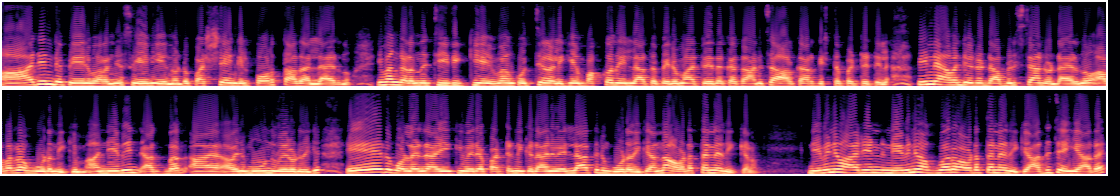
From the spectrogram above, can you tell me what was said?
ആര്യന്റെ പേര് പറഞ്ഞ് സേവ് ചെയ്യുന്നുണ്ട്. പക്ഷേ എങ്കിൽ പുറത്ത് അതല്ലായിരുന്നു. ഇവൻ കിടന്ന് ചിരിക്കുകയും ഇവൻ കൊച്ചു കളിക്കുകയും പക്വതയില്ലാത്ത പെരുമാറ്റം ഇതൊക്കെ കാണിച്ച് ആൾക്കാർക്ക് ഇഷ്ടപ്പെട്ടിട്ടില്ല. പിന്നെ അവന്റെ ഒരു ഡബിൾ സ്റ്റാൻഡ് ഉണ്ടായിരുന്നു. അവരുടെ കൂടെ നിൽക്കും നെവിൻ അക്ബർ അവർ മൂന്ന് പേരോട് നിൽക്കും ഏത് കൊള്ളരായിക്ക് ഇവരെ പട്ടിണിക്കിടാനും എല്ലാത്തിനും കൂടെ നിൽക്കും എന്നാൽ അവിടെ തന്നെ നിൽക്കണം നെവിനും ആര്യൻ നെവിനും അക്ബറും അവിടെ തന്നെ നിൽക്കും. അത് ചെയ്യാതെ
